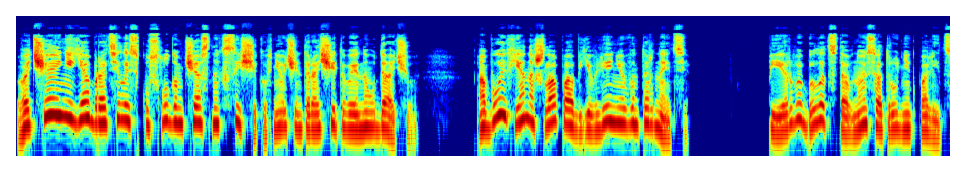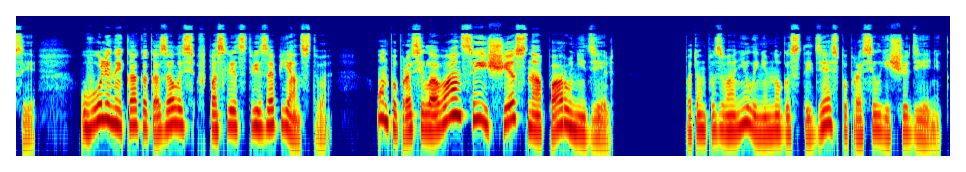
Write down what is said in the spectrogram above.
В отчаянии я обратилась к услугам частных сыщиков, не очень-то рассчитывая на удачу. Обоих я нашла по объявлению в интернете. Первый был отставной сотрудник полиции, уволенный, как оказалось, впоследствии за пьянство. Он попросил аванс и исчез на пару недель. Потом позвонил и, немного стыдясь, попросил еще денег.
